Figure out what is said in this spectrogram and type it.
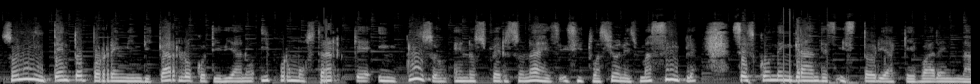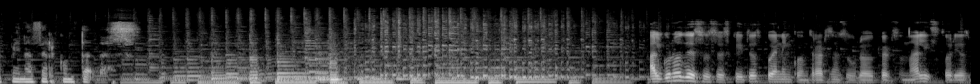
son un intento por reivindicar lo cotidiano y por mostrar que incluso en los personajes y situaciones más simples se esconden grandes historias que valen la pena ser contadas. Algunos de sus escritos pueden encontrarse en su blog personal historias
